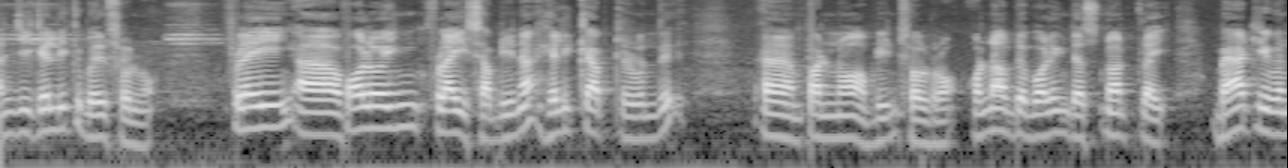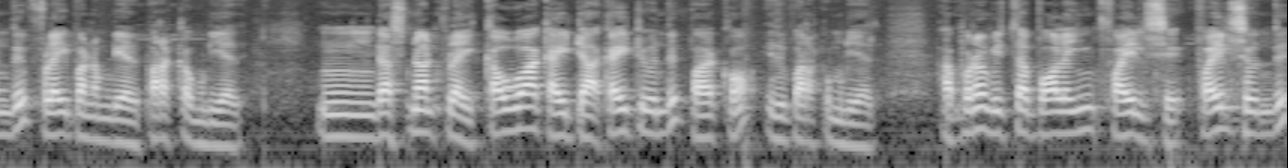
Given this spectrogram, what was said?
அஞ்சு கேள்விக்கு பதில் சொல்லணும். ஃப்ளைங் ஃபாலோயிங் ஃப்ளைஸ் அப்படின்னா ஹெலிகாப்டர் வந்து பண்ணோம் அப்படின்னு சொல்கிறோம் one of the following does not fly battery வந்து ஃப்ளை பண்ண முடியாது பறக்க முடியாது. டஸ் நாட் ஃப்ளை கவ்வா கைட்டா. கைட்டு வந்து பறக்கும் இது பறக்க முடியாது. அப்புறம் with the following flies flies வந்து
